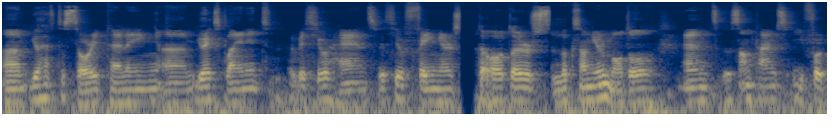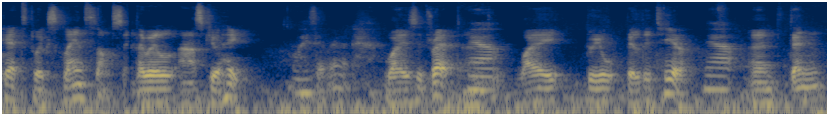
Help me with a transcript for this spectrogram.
Um, you have the storytelling. Um, you explain it with your hands, with your fingers. The others looks on your model, and sometimes you forget to explain something. They will ask you, "Hey, Why is it red? why is it red? And Yeah. Why do you build it here?" Yeah. and then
